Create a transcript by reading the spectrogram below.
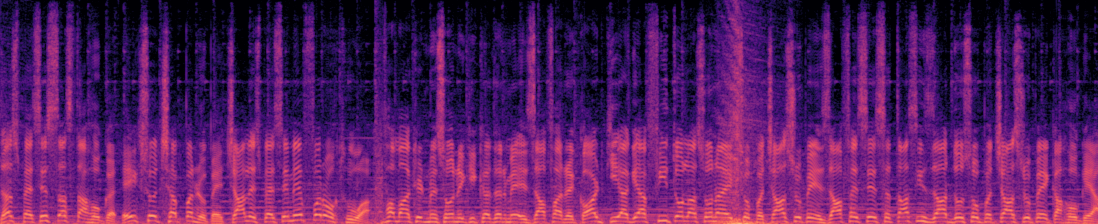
دس پیسے سستا ہو کر ایک سو چھپن روپے چالیس پیسے میں فروخت ہوا۔ مارکیٹ میں سونے کی قدر میں اضافہ ریکارڈ کیا گیا۔ فی تولا سونا ایک سو پچاس روپے اضافے سے ستاسی ہزار دو سو پچاس روپے کا ہو گیا۔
